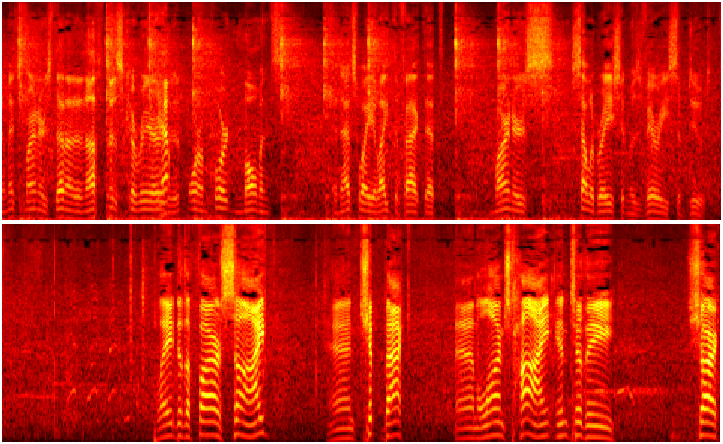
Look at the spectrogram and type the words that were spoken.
know, Mitch Marner's done it enough in his career, Yep. more important moments. And that's why you like the fact that Marner's celebration was very subdued. played to the far side, and chipped back and launched high into the Shark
